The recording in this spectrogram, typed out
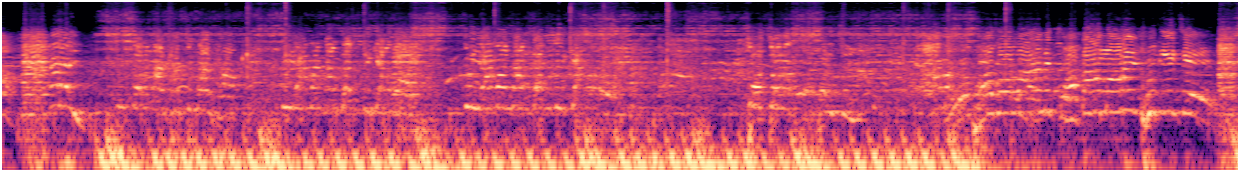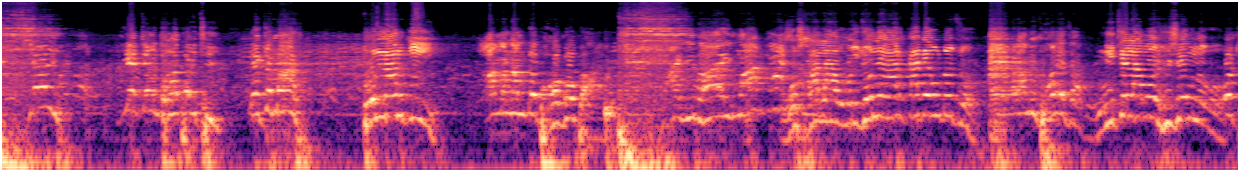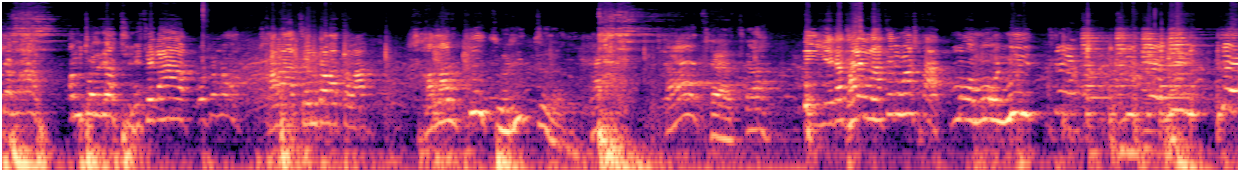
এবার আমি ঘরে যাব। নিচে ওর হিসেব নেব। ওকে মা আমি চলে যাচ্ছি। নিচে না ওকে মা। সারা চিন্তা বাচ্চা লাভ? শালার কি চরিত্র আচ্ছা আচ্ছা এটা তাহলে নাচের মাস্টার? মো নিচে নিচে নাচে।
